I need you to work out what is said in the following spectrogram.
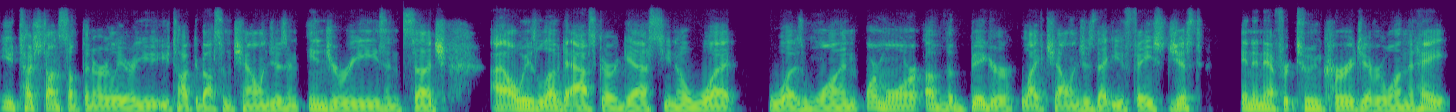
you touched on something earlier. You you talked about some challenges and injuries and such. I always love to ask our guests, you know, what was one or more of the bigger life challenges that you faced just in an effort to encourage everyone that, hey,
